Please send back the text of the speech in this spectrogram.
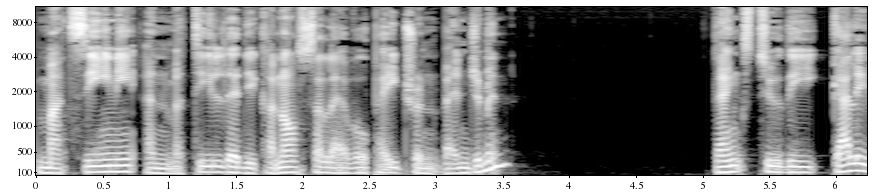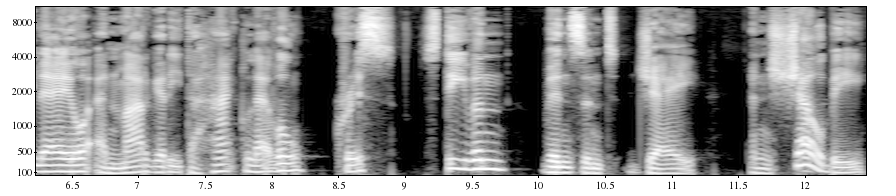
Mazzini and Matilde di Canossa level patron Benjamin. Thanks to the Galileo and Margherita Hack level Chris, Stephen, Vincent, J, and Shelby.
